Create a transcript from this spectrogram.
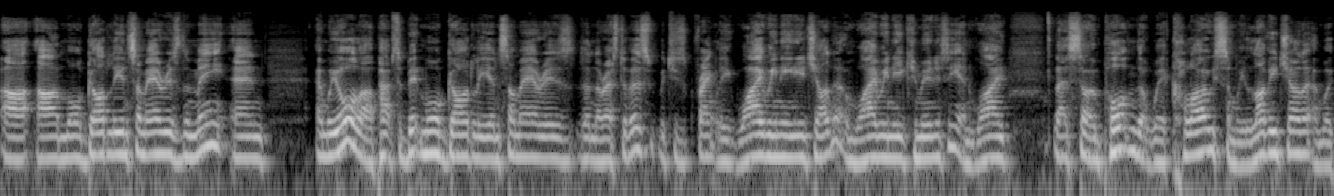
are, are more godly in some areas than me, and and we all are perhaps a bit more godly in some areas than the rest of us, which is frankly why we need each other and why we need community and why that's so important that we're close and we love each other and we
